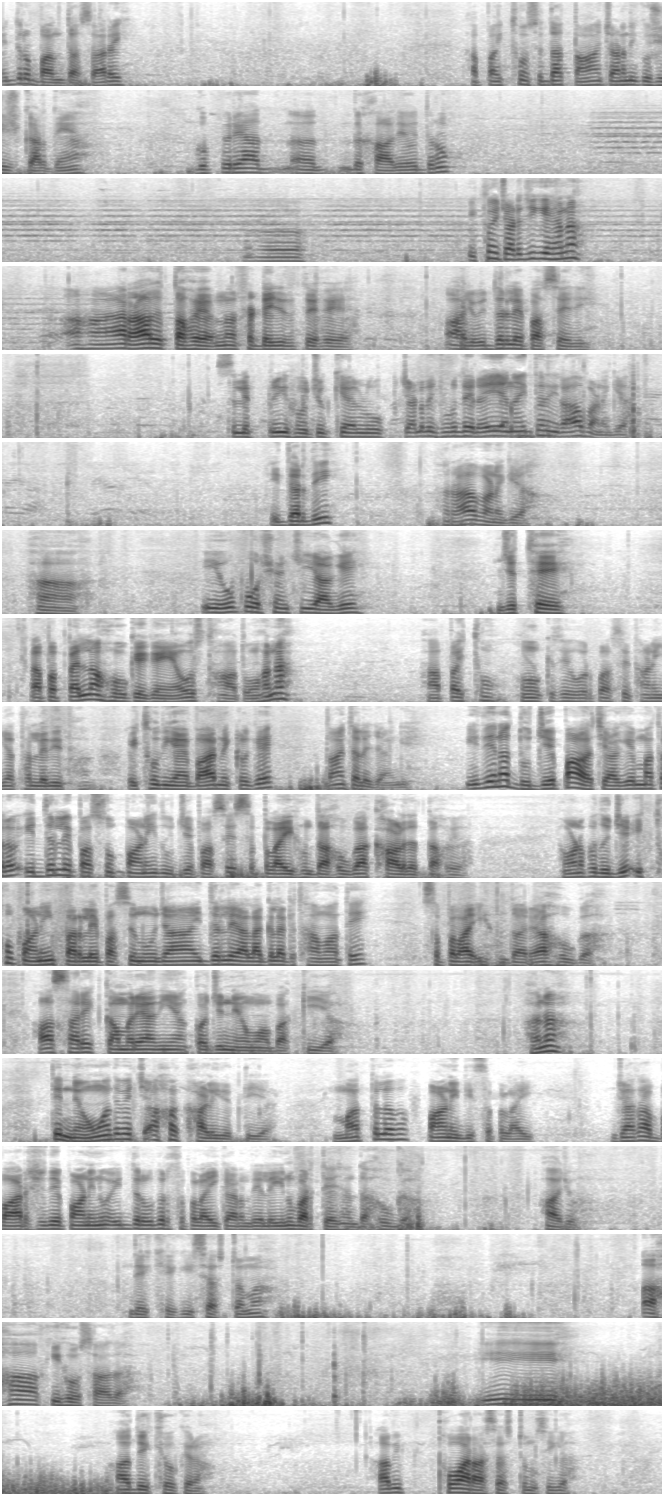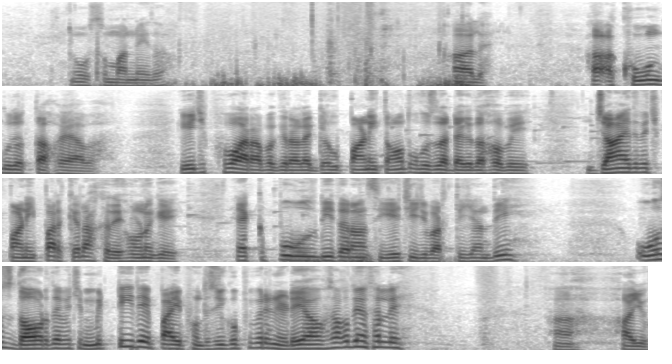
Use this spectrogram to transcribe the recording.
ਇੱਧਰੋਂ ਬੰਦ ਆ ਸਾਰੇ। ਆਪਾਂ ਇੱਥੋਂ ਸਿੱਧਾ ਤਾਂ ਚੜ੍ਹਨ ਦੀ ਕੋਸ਼ਿਸ਼ ਕਰਦੇ ਆਂ ਗੁਪਰਿਆ ਅ, ਦਿਖਾ ਦਿਓ ਇੱਧਰੋਂ। ਅ, ਇੱਥੋਂ ਚੜ੍ਹ ਜਾਈਏ ਹੈ ਨਾ ਹਾਂ ਰਾਹ ਦਿੱਤਾ ਹੋਇਆ ਉਹਨਾਂ ਛੱਡੇ ਜਿਹੇ ਦਿੱਤੇ ਹੋਏ ਆ। ਆ ਜਾਓ ਇੱਧਰਲੇ ਪਾਸੇ ਦੀ। ਸਲਿੱਪਰੀ ਹੋ ਚੁੱਕਿਆ ਲੋਕ ਚੜ੍ਹਦੇ ਚੁੜਦੇ ਰਹੇ ਆ ਨਾ ਇੱਧਰ ਦੀ ਰਾਹ ਬਣ ਗਿਆ। ਇੱਧਰ ਦੀ ਰਾਹ ਬਣ ਗਿਆ। ਹਾਂ ਇਹ ਉਹ ਪੋਰਸ਼ਨ ਚ ਹੀ ਆ ਗਏ। ਜਿੱਥੇ ਆਪਾਂ ਪਹਿਲਾਂ ਹੋ ਕੇ ਗਏ ਆ ਉਸ ਥਾਂ ਤੋਂ, ਹਨਾ? ਆਪਾਂ ਇੱਥੋਂ ਹੁਣ ਕਿਸੇ ਹੋਰ ਪਾਸੇ ਥਾਣੀ ਜਾਂ ਥੱਲੇ ਦੀ ਥਾਂ, ਇੱਥੋਂ ਦੀ ਐ ਬਾਹਰ ਨਿਕਲ ਕੇ ਤਾਂ ਚਲੇ ਜਾਾਂਗੇ। ਇਹਦੇ ਨਾਲ ਦੂਜੇ ਭਾਗ 'ਚ ਆ ਗਏ, ਮਤਲਬ ਇਧਰਲੇ ਪਾਸੋਂ ਪਾਣੀ ਦੂਜੇ ਪਾਸੇ ਸਪਲਾਈ ਹੁੰਦਾ ਹੋਊਗਾ, ਖਾਲ ਦਿੱਤਾ ਹੋਇਆ। ਹੁਣ ਆਪਾਂ ਦੂਜੇ ਇੱਥੋਂ ਪਾਣੀ ਪਰਲੇ ਪਾਸੇ ਨੂੰ ਜਾਂ ਇਧਰਲੇ ਅਲੱਗ-ਅਲੱਗ ਥਾਵਾਂ ਤੇ ਸਪਲਾਈ ਹੁੰਦਾ ਰਿਹਾ ਹੋਊਗਾ। ਆਹ ਸਾਰੇ ਕਮਰਿਆਂ ਦੀਆਂ ਕੁਝ ਨਿਉਵਾਂ ਬਾਕੀ ਆ। ਹਨਾ? ਤੇ ਨਿਉਵਾਂ ਦੇ ਵਿੱਚ ਆਹ ਖਾਲੀ ਦਿੱਤੀ ਆ। ਮਤਲਬ ਪਾਣੀ ਦੀ ਸਪਲਾਈ, ਜਾਂ ਤਾਂ ਬਾਰਿਸ਼ ਦੇ ਪਾਣੀ ਨੂੰ ਇੱਧਰ ਉੱਧਰ ਸਪਲਾਈ ਕਰਨ ਦੇ ਲਈ ਇਹਨੂੰ ਵਰਤਿਆ ਜਾਂਦਾ ਹੋਊਗਾ। ਆ ਜਾਓ ਦੇਖੇ ਕੀ ਸਿਸਟਮ ਆ। ਆਹਾ, ਕੀ ਹੋ ਸਕਦਾ? ਇਹ ਆ ਦੇਖਿਓ ਕਿਰਾ। ਆ ਵੀ ਫੁਹਾਰਾ ਸਿਸਟਮ ਸੀਗਾ, ਉਸ ਜ਼ਮਾਨੇ ਦਾ। ਹਾਲ ਲੈ ਆ ਅਖੂ ਵਾਂਗੂ ਦਿੱਤਾ ਹੋਇਆ ਵਾ। ਇਹ 'ਚ ਫੁਹਾਰਾ ਵਗੈਰਾ ਲੱਗਿਆ ਹੋਊ ਪਾਣੀ ਤਾਂ ਤੋਂ ਉਸਦਾ ਡਿੱਗਦਾ ਹੋਵੇ, ਜਾਂ ਇਹਦੇ ਵਿੱਚ ਪਾਣੀ ਭਰ ਕੇ ਰੱਖਦੇ ਹੋਣਗੇ। ਇੱਕ ਪੂਲ ਦੀ ਤਰ੍ਹਾਂ ਸੀ ਇਹ ਚੀਜ਼ ਵਰਤੀ ਜਾਂਦੀ। ਉਸ ਦੌਰ ਦੇ ਵਿੱਚ ਮਿੱਟੀ ਦੇ ਪਾਈਪ ਹੁੰਦੇ ਸੀ, ਗੋਪੀ ਵੀਰੇ ਨੇੜੇ ਆ ਸਕਦੇ ਹੋ ਥੱਲੇ? ਹਾਂ ਆਜੋ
